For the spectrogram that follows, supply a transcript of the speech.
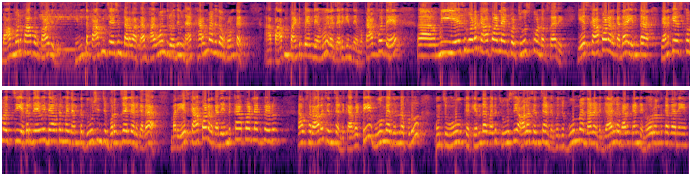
మామూలు పాపం కాదు ఇది. ఇంత పాపం చేసిన తర్వాత భగవంతుడు వదిలిన కర్మ అనేది ఒకటి ఉంటది. ఆ పాపం పండిపోయిందేమో ఇలా జరిగిందేమో. కాకపోతే మీ ఏసు కూడా కాపాడలేకపోతే చూసుకోండి ఒకసారి. ఏసు కాపాడాలి కదా ఇంత వెనకేసుకొని వచ్చి ఇతర దేవీ దేవతల మీద ఎంత దూషించి బురద జల్లాడు కదా. మరి ఏసు కాపాడాలి కదా ఎందుకు కాపాడలేకపోయాడు? ఒకసారి ఆలోచించండి. కాబట్టి భూమి మీద ఉన్నప్పుడు కొంచెం ఊ- కింద మీద చూసి ఆలోచించండి. కొంచెం భూమి మీద నడండి గాలిలో నడకండి. నోరు ఉంది కదా అని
